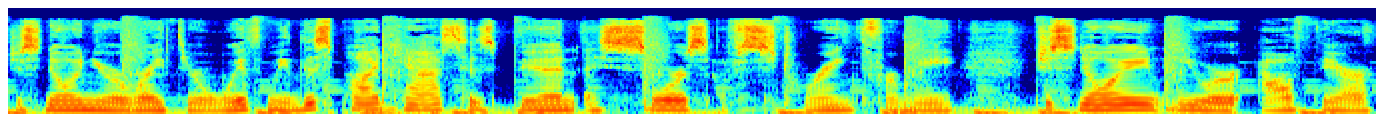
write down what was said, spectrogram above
just knowing you're right there with me. This podcast has been a source of strength for me. Just knowing you are out there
